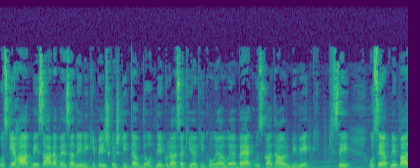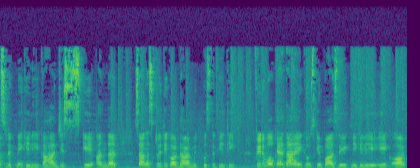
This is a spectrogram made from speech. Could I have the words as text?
उसके हाथ में सारा पैसा देने की पेशकश की। तब दूत ने खुलासा किया कि खोया हुआ बैग उसका था और विवेक से उसे अपने पास रखने के लिए कहा, जिसके अंदर सांस्कृतिक और धार्मिक पुस्तकें थी। फिर वो कहता है कि उसके पास देखने के लिए एक और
